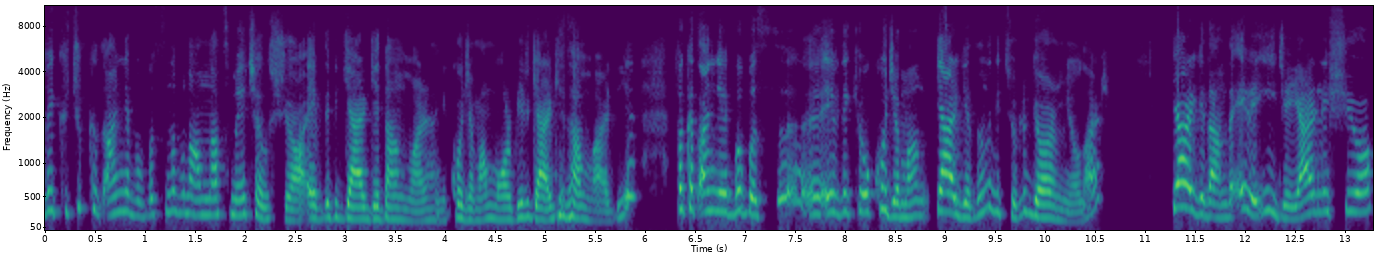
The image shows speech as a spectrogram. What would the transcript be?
ve küçük kız anne babasına bunu anlatmaya çalışıyor. Evde bir gergedan var hani kocaman mor bir gergedan var diye. Fakat anne babası evdeki o kocaman gergedanı bir türlü görmüyorlar. Gergedan da eve iyice yerleşiyor.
